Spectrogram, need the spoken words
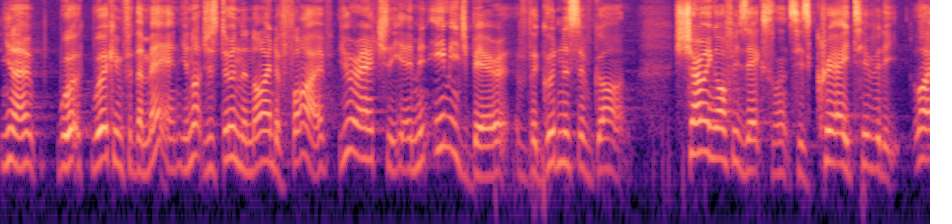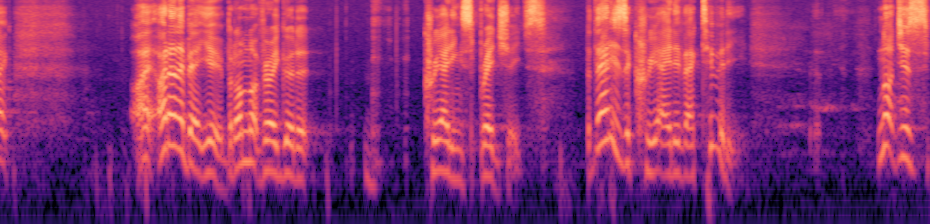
you know, work, working for the man. You're not just doing the nine to five. You're actually an image bearer of the goodness of God, showing off His excellence, His creativity. Like, I, I don't know about you, but I'm not very good at creating spreadsheets. But that is a creative activity. Not just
